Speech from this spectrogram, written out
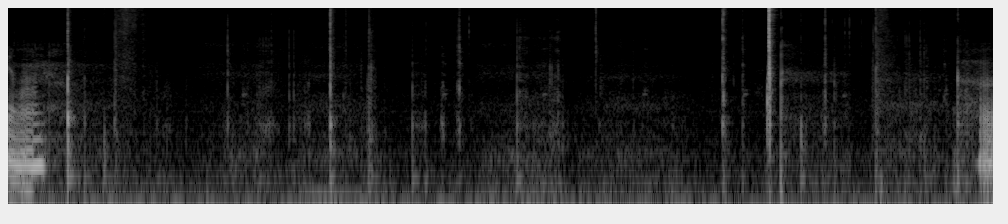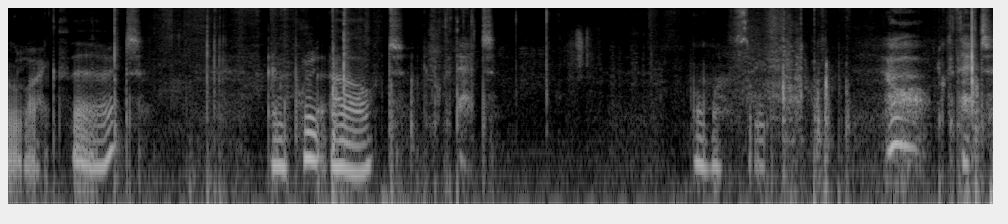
Come on. Go like that and pull out. Look at that. Oh my soul. Oh, look at that.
